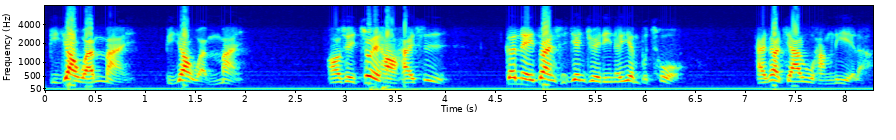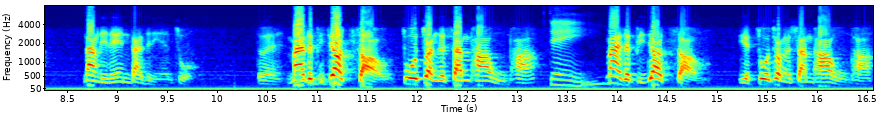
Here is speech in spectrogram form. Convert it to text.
比较晚买，比较晚卖，啊，所以最好还是跟了一段时间，觉得林德燕不错，还是要加入行列啦，让林德燕带着你来做。对，买的比较早，多赚个三趴五趴。对，卖的比较早，也多赚个三趴五趴。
